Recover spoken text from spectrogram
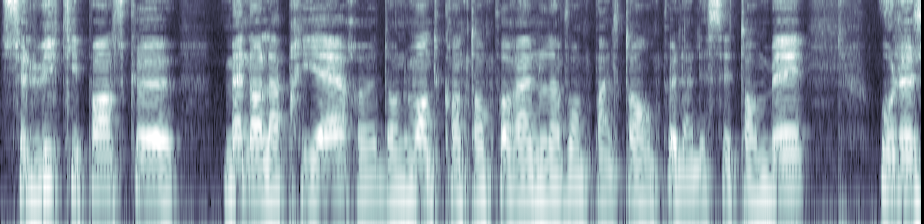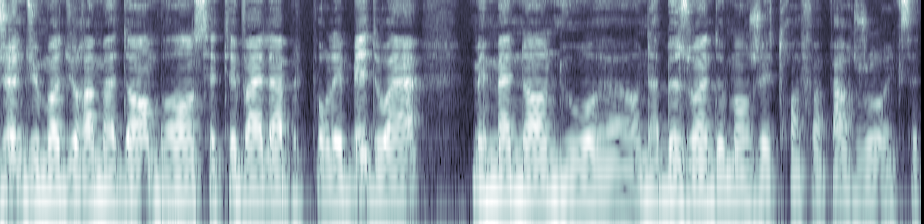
Celui qui pense que Maintenant, la prière, euh, dans le monde contemporain, nous n'avons pas le temps, on peut la laisser tomber. Ou le jeûne du mois du ramadan, bon, c'était valable pour les bédouins, mais maintenant, nous, euh, on a besoin de manger trois fois par jour, etc.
